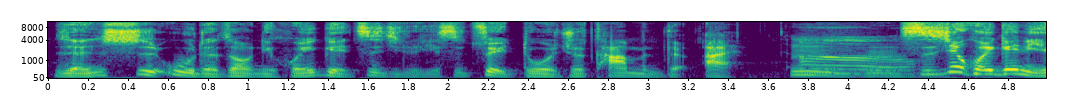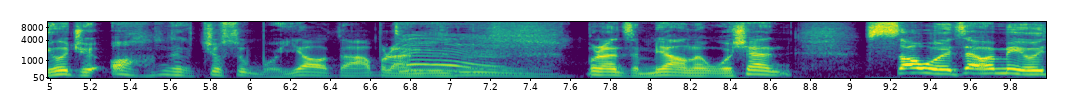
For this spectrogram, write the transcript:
人事物的时候，你回给自己的也是最多的，就是他们的爱。嗯嗯，直接回给你，你会觉得哦，那个就是我要的啊，不然不然怎么样呢？我现在稍微在外面有一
